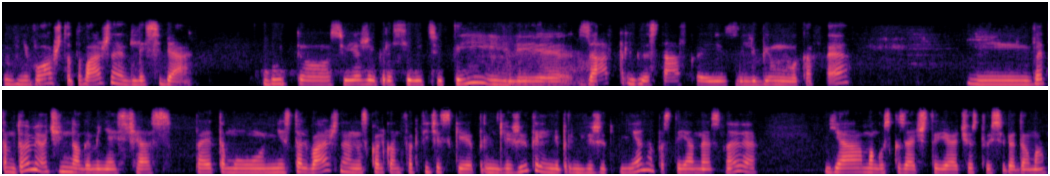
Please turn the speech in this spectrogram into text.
в, него что-то важное для себя. Будь то свежие красивые цветы или завтрак, доставка из любимого кафе. И в этом доме очень много меня сейчас. Поэтому не столь важно, насколько он фактически принадлежит или не принадлежит мне на постоянной основе. Я могу сказать, что я чувствую себя дома.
